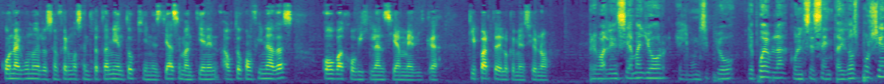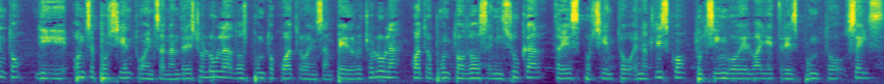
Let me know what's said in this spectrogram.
con alguno de los enfermos en tratamiento, quienes ya se mantienen autoconfinadas o bajo vigilancia médica. Aquí parte de lo que mencionó. Prevalencia mayor el municipio de Puebla con el 62%, de 11% en San Andrés Cholula, 2.4 en San Pedro Cholula, 4.2 en Izúcar, 3% en Atlisco, Tutzingo del Valle 3.6.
